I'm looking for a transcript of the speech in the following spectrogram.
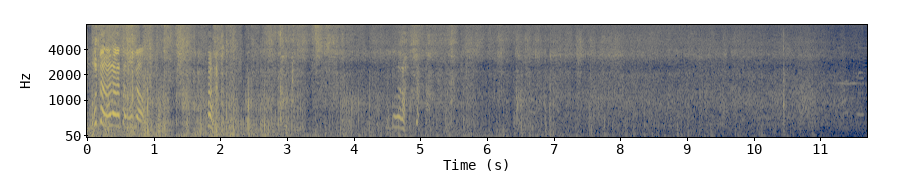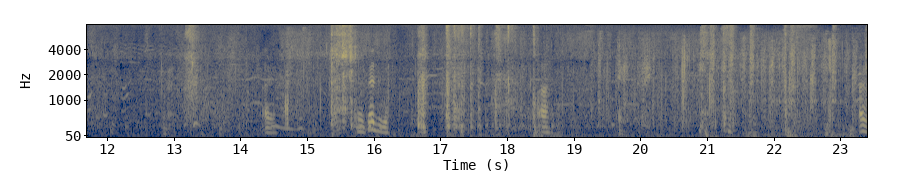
모자 날아갔다 모자 아유 어, 빼주고 아 아유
